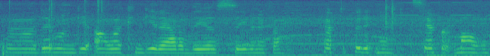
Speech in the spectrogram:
So I do want to get all I can get out of this even if I have to put it in a separate mold.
